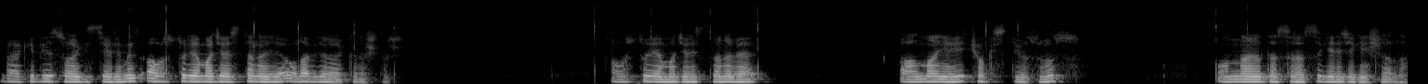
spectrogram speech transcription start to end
Belki bir sonraki serimiz Avusturya Macaristan ile olabilir arkadaşlar. Avusturya Macaristan'ı ve Almanya'yı çok istiyorsunuz. Onların da sırası gelecek inşallah.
